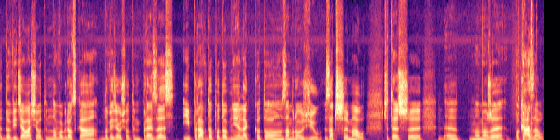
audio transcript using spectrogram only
e, dowiedziała się o tym Nowogrodzka, dowiedział się o tym prezes i prawdopodobnie lekko to zamroził, zatrzymał, czy też e, no może pokazał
